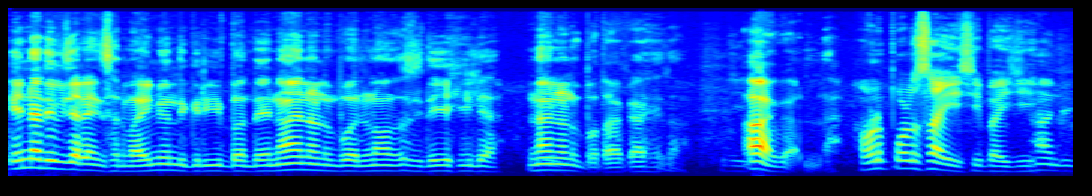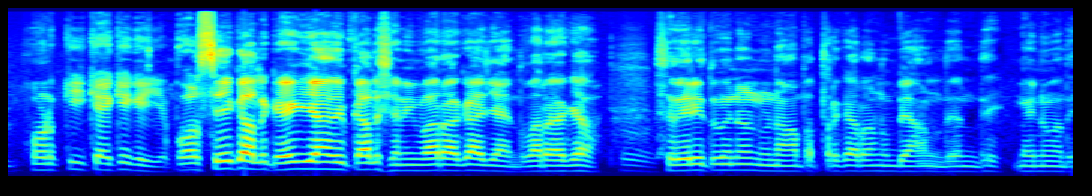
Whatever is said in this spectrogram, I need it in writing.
ਇਹਨਾਂ ਦੀ ਵਿਚਾਰਿਆਂ ਦੀ ਸੁਣਵਾਈ ਨਹੀਂ ਹੁੰਦੀ ਗਰੀਬ ਬੰਦੇ ਨਾ ਇਹਨਾਂ ਨੂੰ ਬੋਲਣਾ ਤੁਸੀਂ ਦੇਖ ਹੀ ਲਿਆ ਨਾ ਇਹਨਾਂ ਨੂੰ ਪਤਾ ਕਾਹੇ ਦਾ। ਆਹ ਗੱਲ ਆ। ਹੁਣ ਪੁਲਿਸ ਆਈ ਸੀ ਬਾਈ ਜੀ। ਹਾਂਜੀ। ਹੁਣ ਕੀ ਕਹਿ ਕੇ ਗਈ ਹੈ ਪੁਲਿਸ ਇਹ ਗੱਲ ਕਹਿ ਗਿਆ ਕੱਲ ਸ਼ਨੀਵਾਰ ਆ ਗਿਆ ਜਾਂ ਐਤਵਾਰ ਆ ਗਿਆ। ਸਵੇਰੇ ਤੂੰ ਇਹਨਾਂ ਨੂੰ ਨਾ ਪੱਤਰਕਾਰਾਂ ਨੂੰ ਬਿਆਨ ਦੇਣ ਦੇ ਮੈਨੂੰ ਆਦੇ।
